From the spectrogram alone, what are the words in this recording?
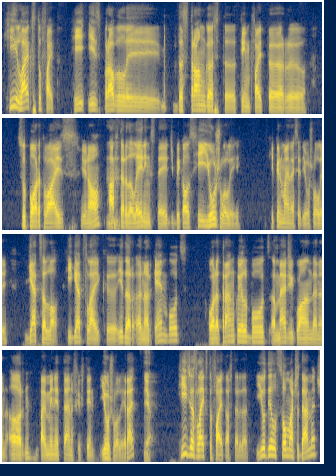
He likes to fight. He is probably the strongest uh, team fighter uh, support wise, you know, Mm. after the laning stage because he usually, keep in mind I said usually, gets a lot. He gets like uh, either an arcane boots or a tranquil boots, a magic wand, and an urn by minute 10 15, usually, right? Yeah, He just likes to fight after that. You deal so much damage,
